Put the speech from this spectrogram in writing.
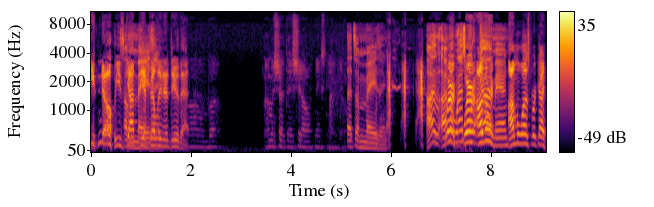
you know he's got the ability to do that um, I'm gonna shut that shit off next game, though. That's amazing. I, I'm where, a Westbrook where other guy, man. I'm a Westbrook guy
